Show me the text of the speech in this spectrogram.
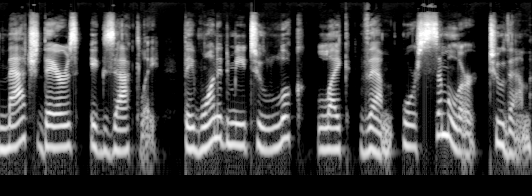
match theirs exactly. They wanted me to look like them or similar to them.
